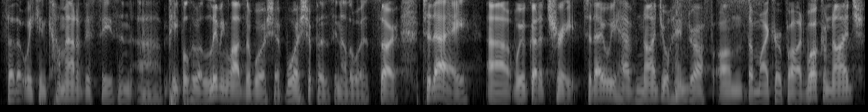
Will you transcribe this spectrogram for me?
so that we can come out of this season uh, people who are living lives of worship, worshippers, in other words. So, today uh, we've got a treat. Today we have Nigel Hendroff on the Micropod. Welcome, Nige.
